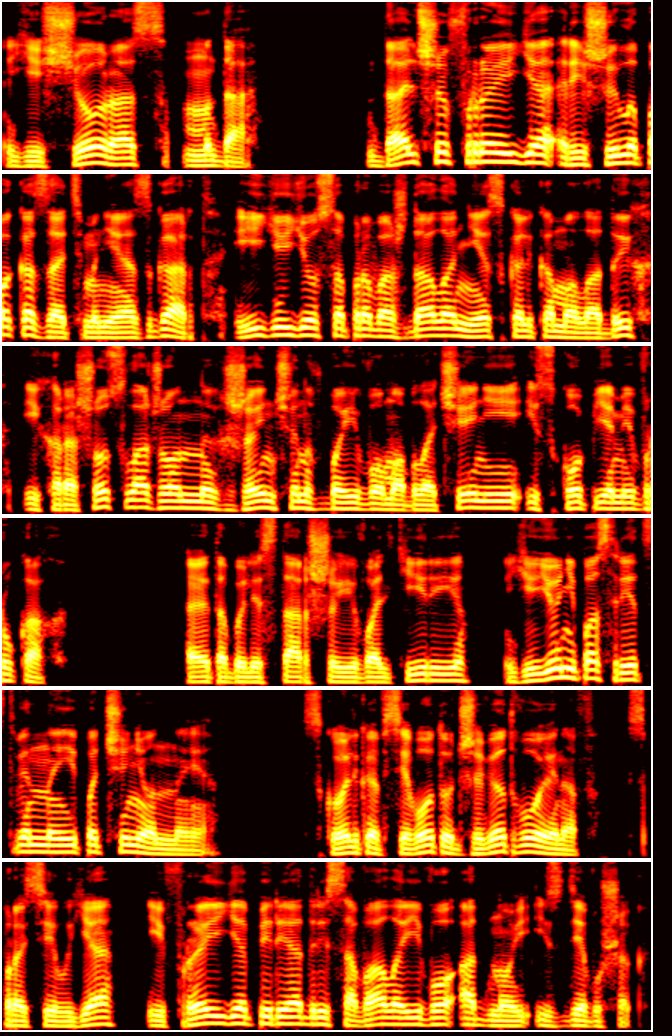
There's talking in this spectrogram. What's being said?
Еще раз мда. Дальше Фрейя решила показать мне Асгард, и ее сопровождало несколько молодых и хорошо сложенных женщин в боевом облачении и с копьями в руках. Это были старшие валькирии, ее непосредственные подчиненные. «Сколько всего тут живет воинов?» — спросил я, и Фрейя переадресовала его одной из девушек.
